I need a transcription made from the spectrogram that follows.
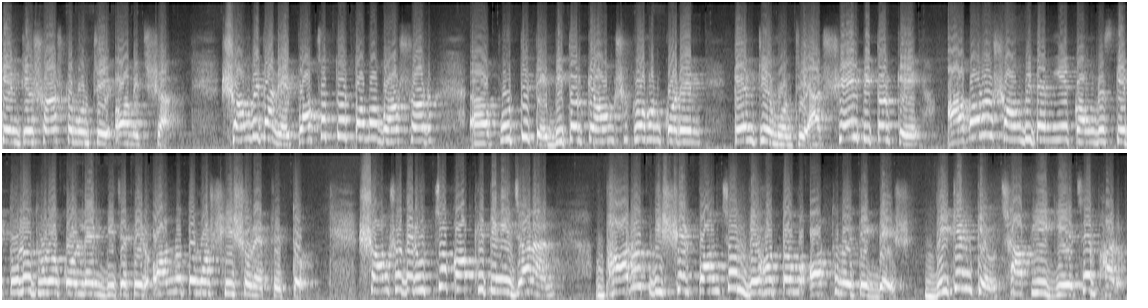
কেন্দ্রীয় স্বরাষ্ট্রমন্ত্রী অমিত শাহ। সংবিধানের পঁচাত্তরতম বর্ষর পূর্তিতে বিতর্কে অংশগ্রহণ করেন কেন্দ্রীয় মন্ত্রী। আর সেই বিতর্কে আবারও সংবিধান নিয়ে কংগ্রেসকে তুলোধুলো করলেন বিজেপির অন্যতম শীর্ষ নেতৃত্ব। সংসদের উচ্চ কক্ষে তিনি জানান, ভারত বিশ্বের পঞ্চম বৃহত্তম অর্থনৈতিক দেশ। ব্রিটেনকেও ছাপিয়ে গিয়েছে ভারত।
